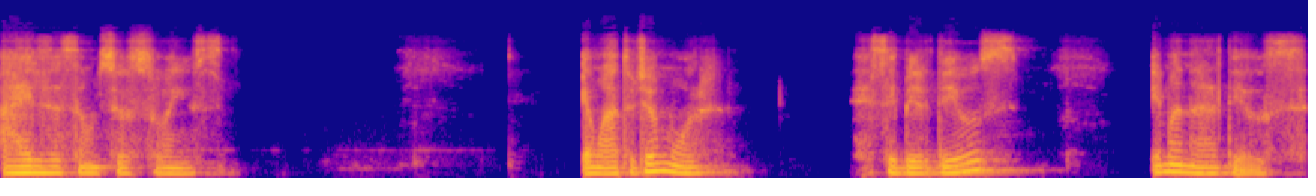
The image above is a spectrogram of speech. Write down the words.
a realização dos seus sonhos. É um ato de amor. Receber Deus, emanar Deus.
